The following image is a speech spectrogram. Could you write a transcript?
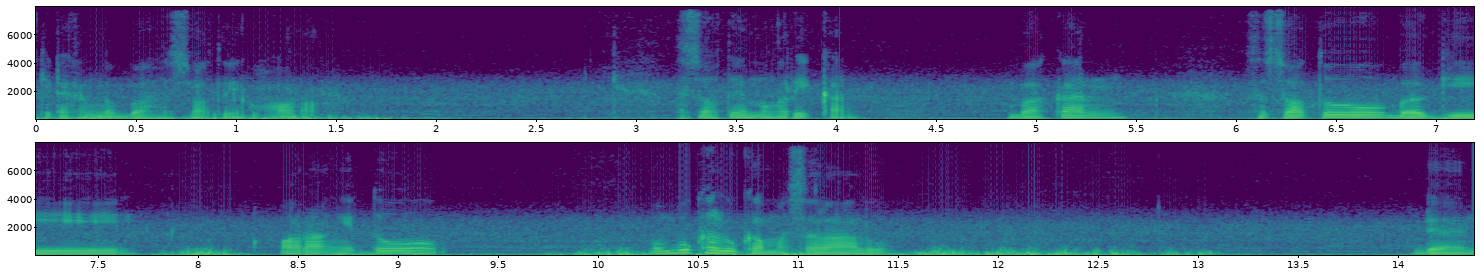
kita akan ngebahas sesuatu yang horor. Sesuatu yang mengerikan. Bahkan sesuatu bagi orang itu membuka luka masa lalu. Dan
